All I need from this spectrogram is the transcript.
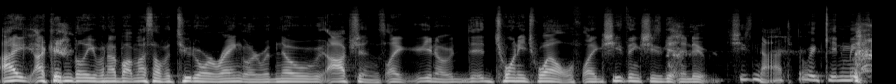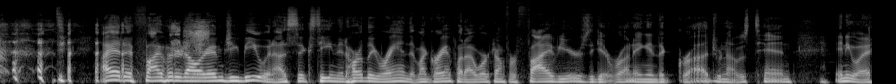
I, I couldn't believe when I bought myself a two door Wrangler with no options. Like, you know, 2012. Like she thinks she's getting a new. She's not. Are you kidding me? I had a $500 MGB when I was 16 that hardly ran that my grandpa and I worked on for five years to get running in the garage when I was 10. Anyway,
